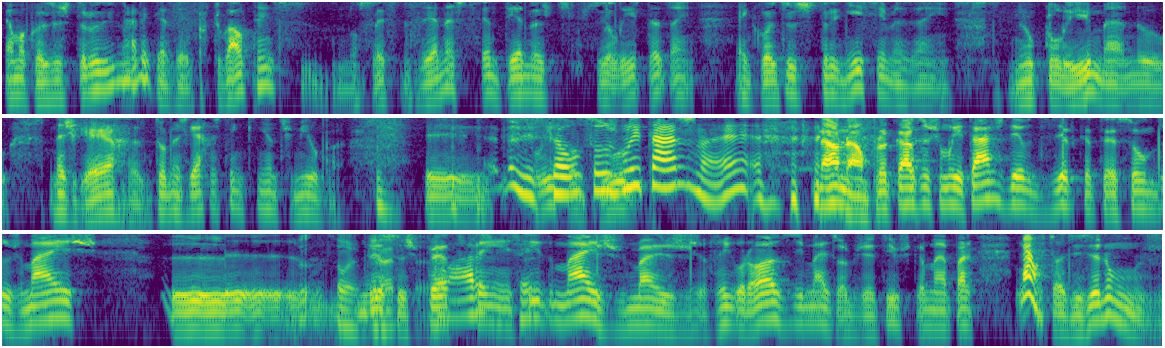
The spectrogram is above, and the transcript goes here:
é uma coisa extraordinária. Quer dizer, Portugal tem, não sei se dezenas, centenas de especialistas em, em coisas estranhíssimas, em, no clima, no, nas guerras. Então, nas guerras tem 500 mil. Pá. Eh, Mas isso são, são os militares, não é? Não, não. Por acaso, os militares, devo dizer que até são dos mais. Nesse aspecto claro, têm sim. sido mais, mais rigorosos e mais objetivos que a maior parte. Não, estou a dizer uns,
